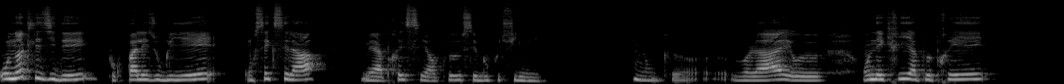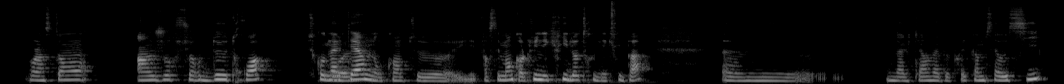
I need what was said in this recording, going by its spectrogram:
on note les idées pour pas les oublier. On sait que c'est là, mais après c'est un peu, c'est beaucoup de feeling. Donc euh, voilà, et euh, on écrit à peu près, pour l'instant, un jour sur deux, trois, puisqu'on Ouais. alterne, donc quand euh, forcément quand l'une écrit, l'autre n'écrit pas. Euh, mais euh, on alterne à peu près comme ça aussi.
